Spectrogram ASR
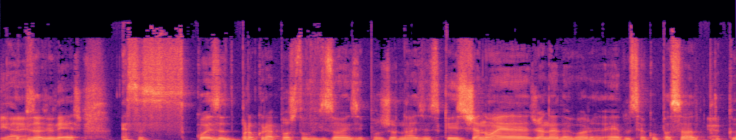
yeah, episódio yeah. 10. Essa coisa de procurar pelas televisões e pelos jornais, que isso já não é já não é de agora, é do século passado, porque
